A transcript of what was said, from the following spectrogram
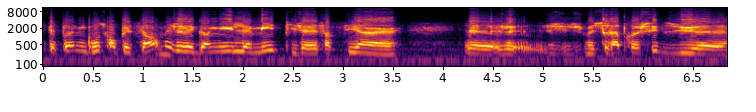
c'était pas une grosse compétition, mais j'avais gagné le meet puis j'avais sorti un. euh, je, je- me suis rapproché du, euh,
